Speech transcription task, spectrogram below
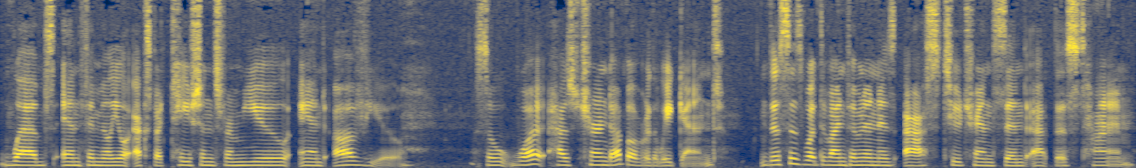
webs, and familial expectations from you and of you. So, what has churned up over the weekend? This is what divine feminine is asked to transcend at this time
